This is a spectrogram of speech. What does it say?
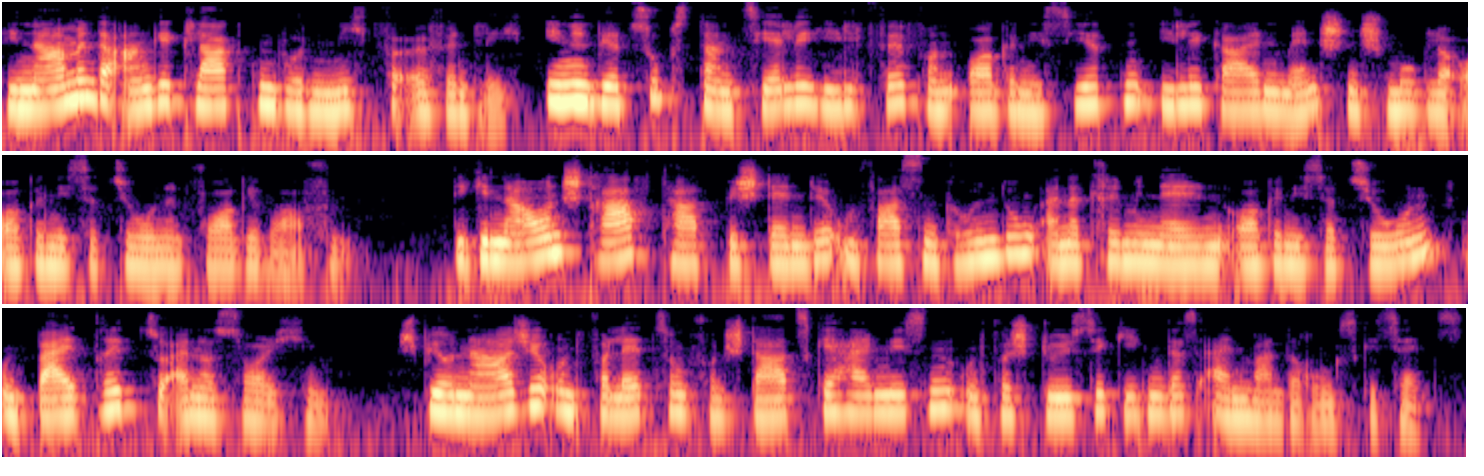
Die Namen der Angeklagten wurden nicht veröffentlicht. Ihnen wird substanzielle Hilfe von organisierten illegalen Menschenschmugglerorganisationen vorgeworfen die genauen Straftatbestände umfassen Gründung einer kriminellen Organisation und Beitritt zu einer solchen, Spionage und Verletzung von Staatsgeheimnissen und Verstöße gegen das Einwanderungsgesetz.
